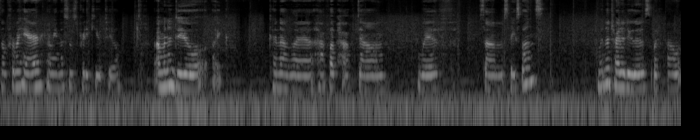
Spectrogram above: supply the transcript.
So for my hair, I mean this is pretty cute too. I'm gonna do like kind of a half up, half down with some space buns. I'm gonna try to do this without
